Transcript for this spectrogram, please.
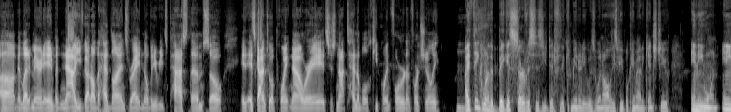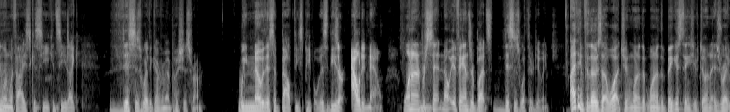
um, and let it marinate in. But now you've got all the headlines, right? And nobody reads past them, so it, it's gotten to a point now where it's just not tenable to keep going forward, unfortunately. I think one of the biggest services you did for the community was when all these people came out against you anyone anyone with eyes can see can see like this is where the government pushes from. We know this about these people. This these are outed now. 100% mm. no if ands or buts this is what they're doing. I think for those that are watching one of the one of the biggest things you've done is right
